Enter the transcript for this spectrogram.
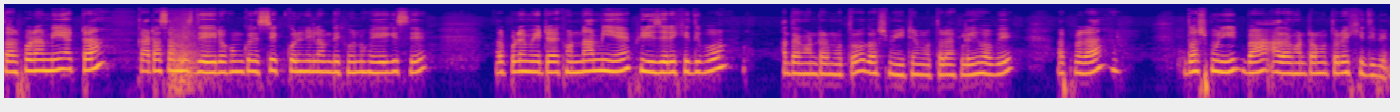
তারপর আমি একটা কাটা চামিচ দিয়ে এরকম করে চেক করে নিলাম, দেখুন হয়ে গেছে। তারপরে আমি এটা এখন নামিয়ে ফ্রিজে রেখে দিব। আধা ঘণ্টার মতো, দশ মিনিটের মতো রাখলেই হবে। আপনারা দশ মিনিট বা আধা ঘণ্টার মতো রেখে দিবেন।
